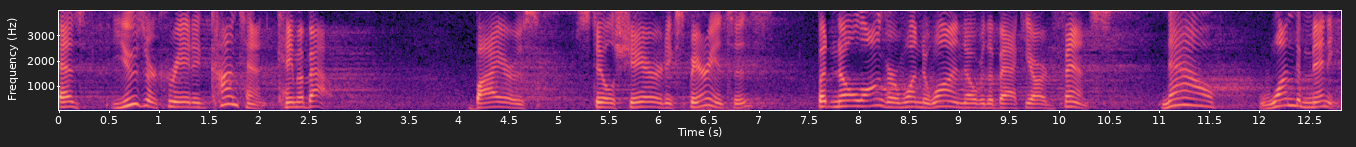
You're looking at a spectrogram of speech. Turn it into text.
as user-created content came about. Buyers still shared experiences, but no longer one-to-one over the backyard fence. Now, one-to-many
